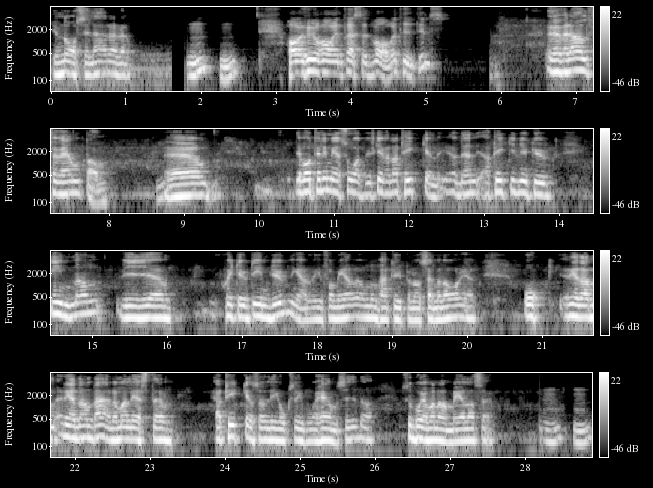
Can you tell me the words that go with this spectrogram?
gymnasielärare. Mm, mm. Hur har intresset varit hittills? Över all förväntan. Eh, det var till och med så att vi skrev en artikel. Den artikeln gick ut innan vi eh, skickade ut inbjudningar och informerade om de här typen av seminarier. Och redan, redan där när man läste artikeln som ligger också på vår hemsida så börjar man anmäla sig. Mm, mm.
